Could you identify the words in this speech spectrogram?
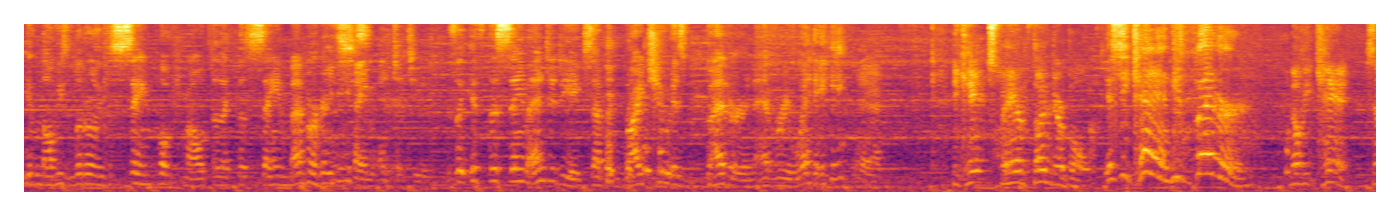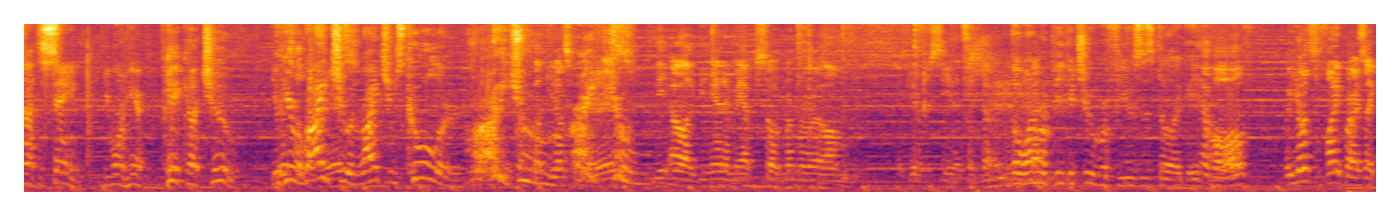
Even though he's literally the same Pokemon with like the same memories. Same entity. It's like it's the same entity except Raichu is better in every way. Yeah. He can't spam Thunderbolt. yes, he can. He's better. No, he can't. It's not the same. You won't hear Pikachu. You hear That's Raichu and Raichu's cooler. Raichu! But you know? Raichu! The uh, like the anime episode. Remember um, if you ever seen it, it's like the The one where Pikachu refuses to like evolve. But you know what's the funny part? It's like,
